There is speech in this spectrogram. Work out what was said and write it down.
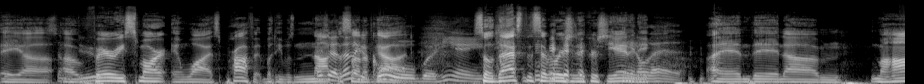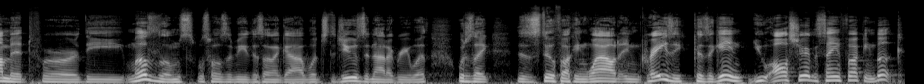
a uh, a dude. very smart and wise prophet, but he was not said, the Son nigga of cool, God. but he ain't." So that's the separation of Ain't Christianity. all that. And then um, Muhammad for the Muslims was supposed to be the Son of God, which the Jews did not agree with. Which is like this is still fucking wild and crazy because again, you all share the same fucking book.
